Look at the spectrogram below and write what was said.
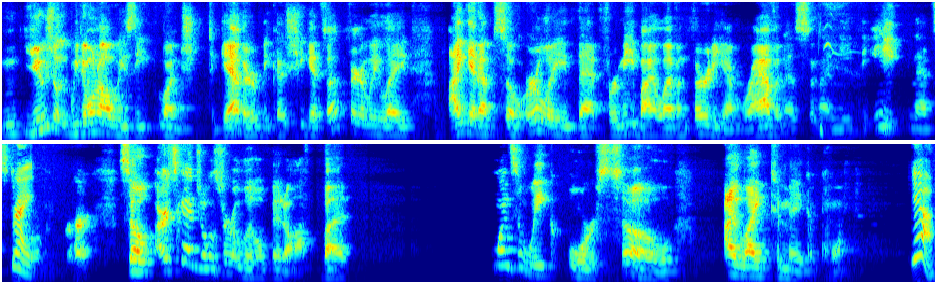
Usually, we don't always eat lunch together because she gets up fairly late. I get up so early that for me, by eleven thirty, I'm ravenous and I need to eat, and that's Right. for her. So our schedules are a little bit off, but once a week or so, I like to make a point. Yeah,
